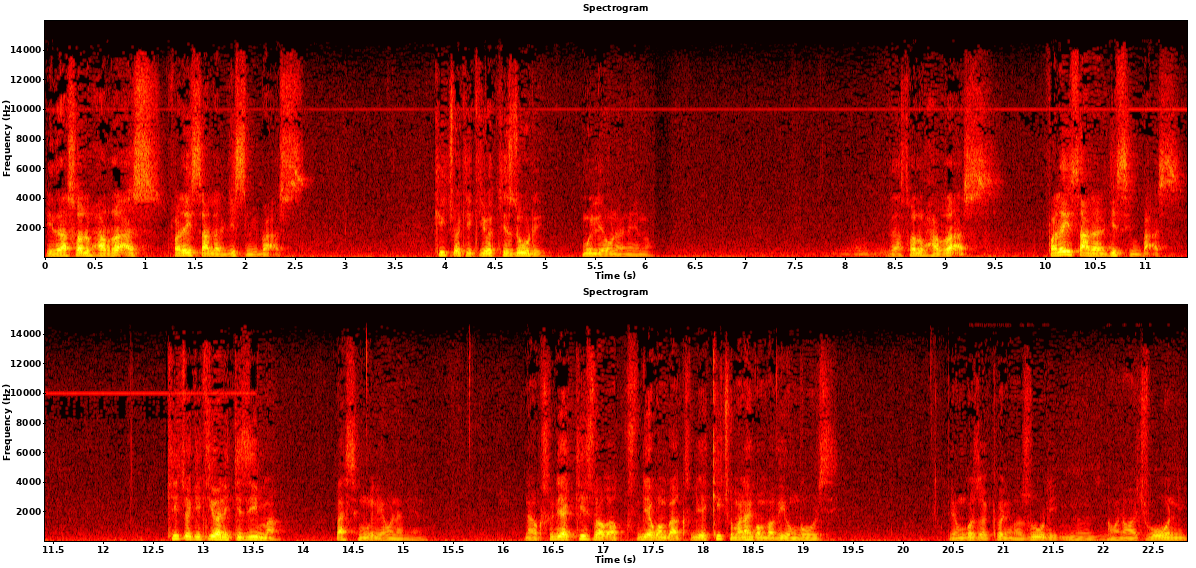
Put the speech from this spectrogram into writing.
idha saluha ar-ras falaisa ala al-jismi bas, kichwa kikiwa kizuri mwili hauna neno. Idha saluha ar-ras falaisa ala al-jismi bas, kichwa kikiwa ni kizima basi mwili hauna neno. Na kusudia kichwa, akusudia kwamba akusudia kichwa, maana kwamba viongozi. Viongozi wakiwa ni wazuri na wanawachuoni.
